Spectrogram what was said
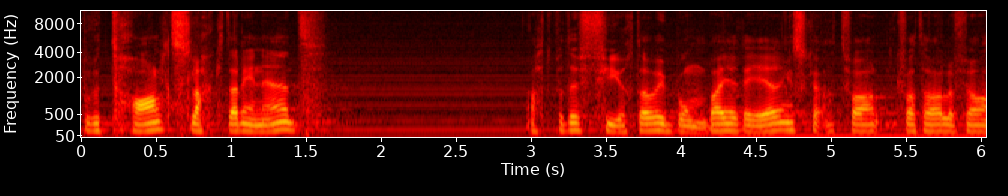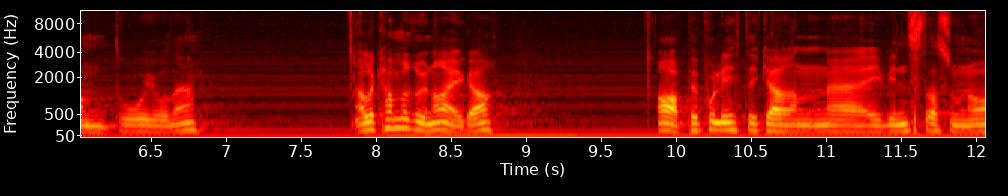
Brutalt slakta de ned. Attpåtil fyrte av ei bombe i regjeringskvartalet før han dro og gjorde det. Eller hva med Runar Øygard? Ap-politikeren uh, i Vinstra som nå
